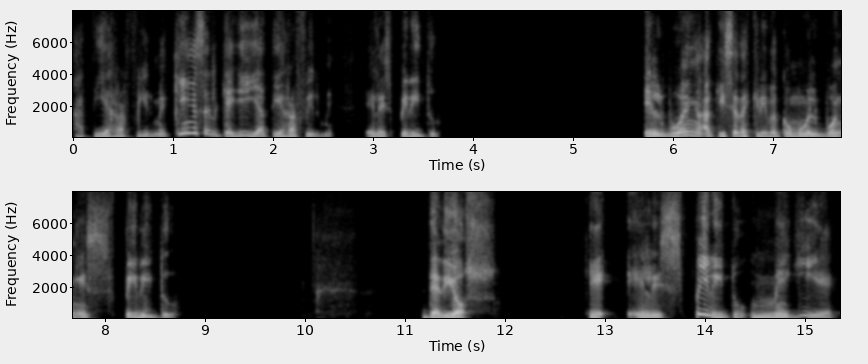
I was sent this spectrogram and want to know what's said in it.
a tierra firme. ¿Quién es el que guía a tierra firme? El espíritu. El buen, aquí se describe como el buen espíritu de Dios. Que el espíritu me guíe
